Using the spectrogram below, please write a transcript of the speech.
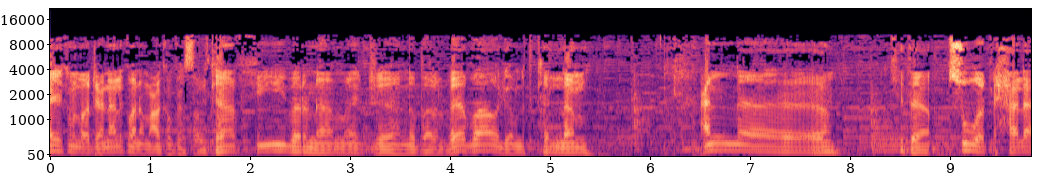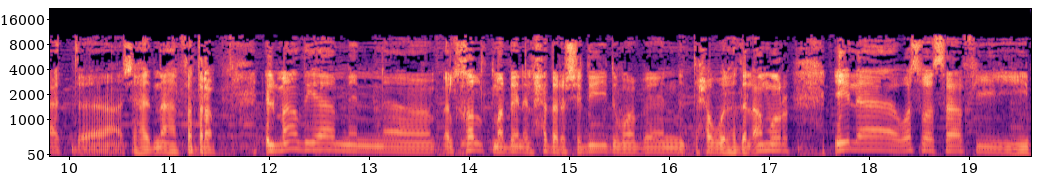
حياكم الله رجعنا لكم. وأنا معكم فيصل كاف في برنامج النظاره البيضاء واليوم نتكلم عن آه، كذا صور لحالات آه، شاهدناها الفترة الماضية من آه، الخلط ما بين الحذر الشديد وما بين تحول هذا الأمر إلى وسوسة في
